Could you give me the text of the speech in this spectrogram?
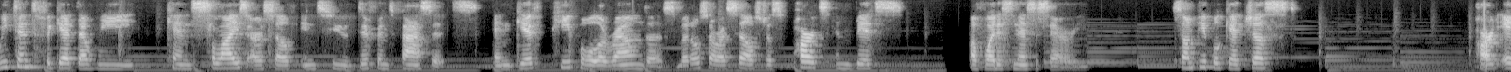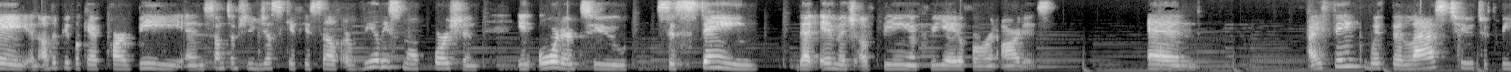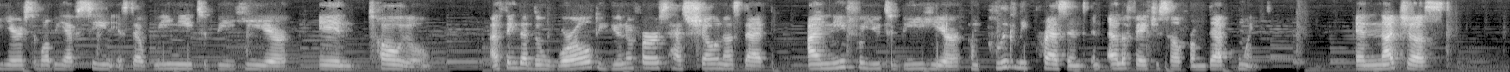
we tend to forget that we can slice ourselves into different facets and give people around us, but also ourselves, just parts and bits of what is necessary. Some people get just part A, and other people get part B, and sometimes you just give yourself a really small portion in order to sustain that image of being a creative or an artist. And I think with the last two to three years, what we have seen is that we need to be here in total. I think that the world, the universe has shown us that I need for you to be here completely present and elevate yourself from that point and not just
